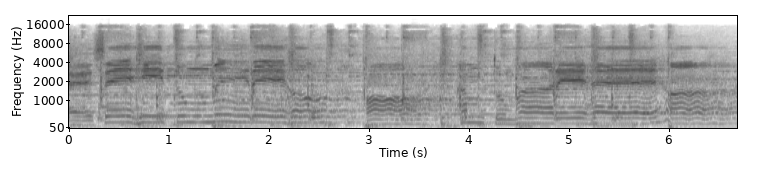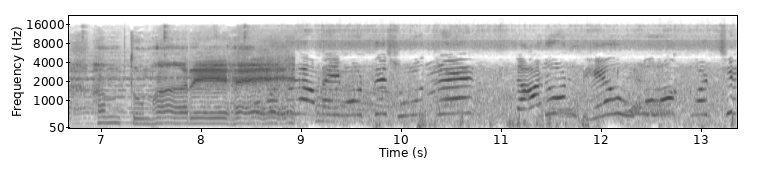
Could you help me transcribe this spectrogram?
ऐसे ही तुम मेरे हो और हम तुम्हारे हैं हाँ हम तुम्हारे हैं আমরা এই মুহূর্তে সমুদ্রের দারুণ ঢেউ উপভোগ করছি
